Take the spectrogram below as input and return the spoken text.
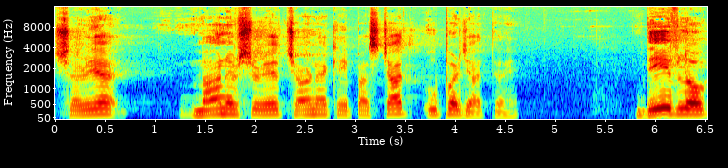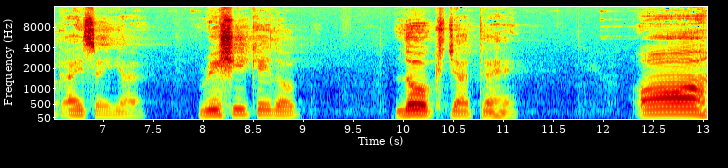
शरीर, मानव शरीर चरण के पश्चात ऊपर जाते हैं। देव लोग ऐसे या ऋषि के लोग लोग जाते हैं। और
